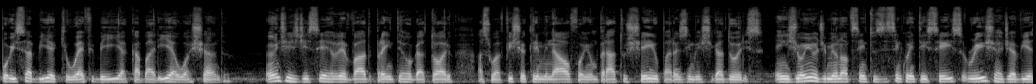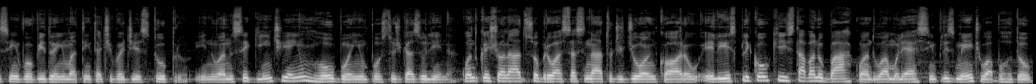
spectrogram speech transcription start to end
pois sabia que o FBI acabaria o achando. Antes de ser levado para interrogatório, a sua ficha criminal foi um prato cheio para os investigadores. Em junho de 1956, Richard havia se envolvido em uma tentativa de estupro e, no ano seguinte, em um roubo em um posto de gasolina. Quando questionado sobre o assassinato de Joan Cottle, ele explicou que estava no bar quando a mulher simplesmente o abordou.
